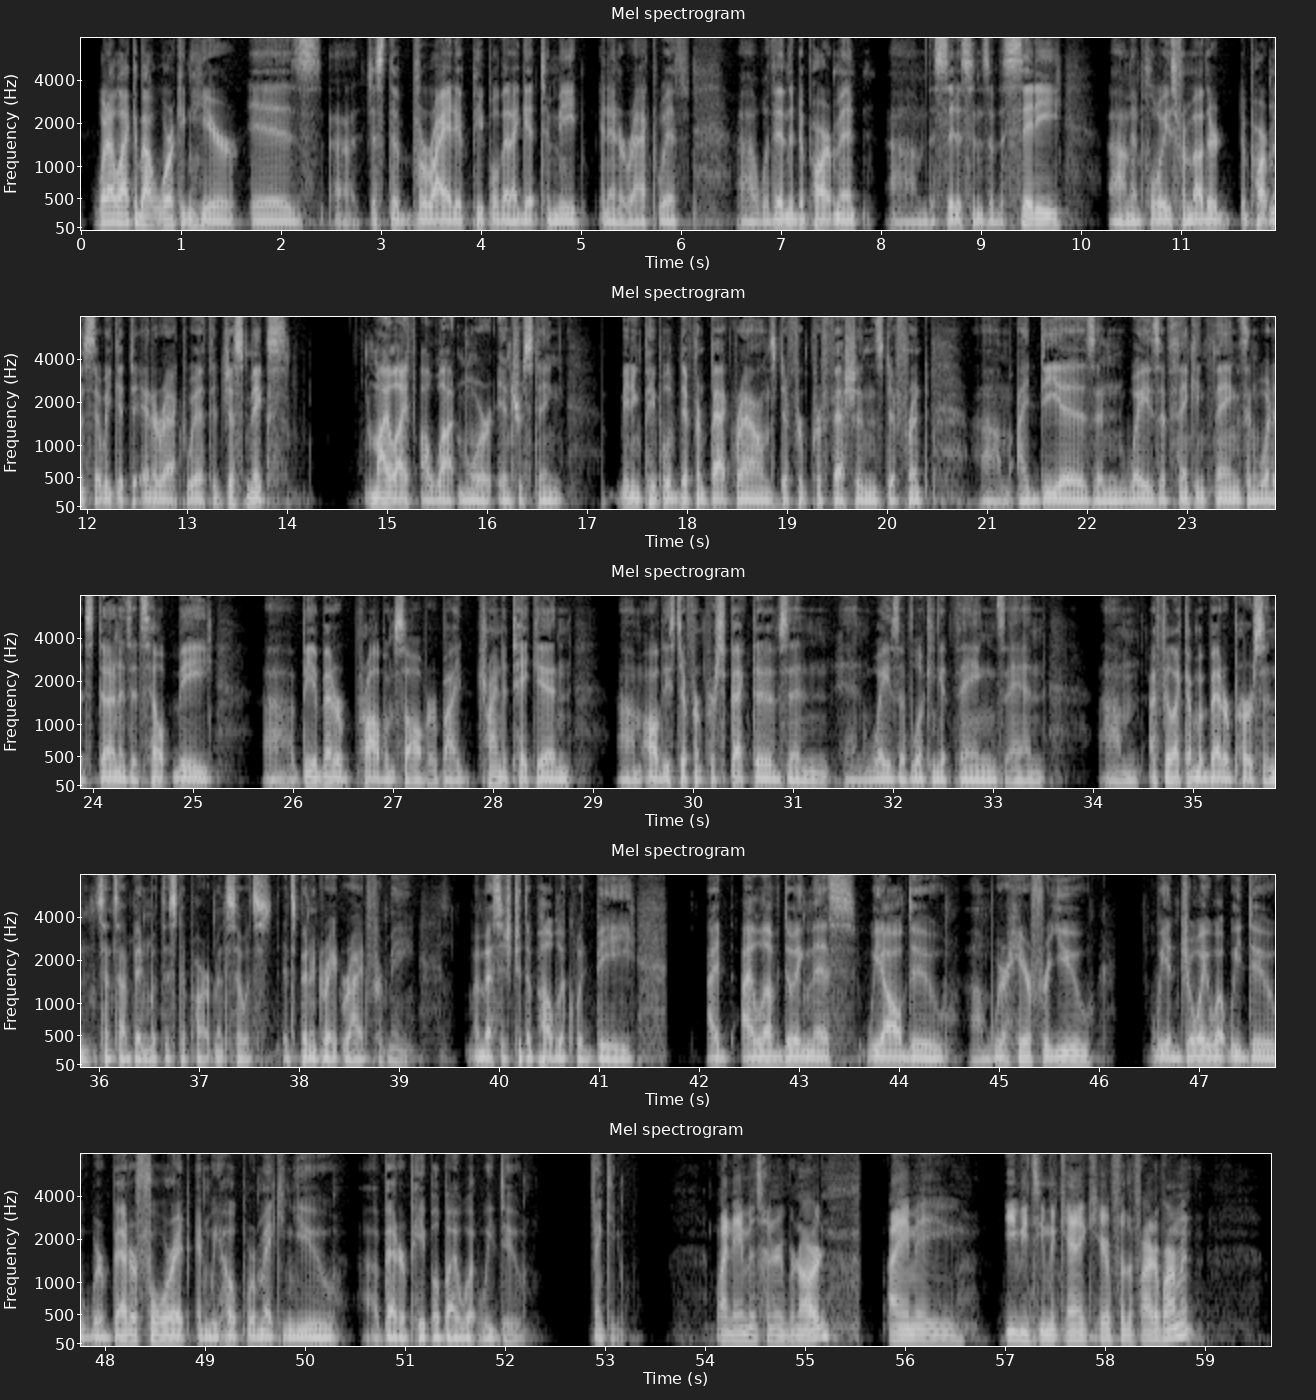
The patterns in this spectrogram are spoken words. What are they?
What I like about working here is uh, just the variety of people that I get to meet and interact with uh, within the department, um, the citizens of the city, um, employees from other departments that we get to interact with. It just makes my life a lot more interesting. Meeting people of different backgrounds, different professions, different um, ideas and ways of thinking things. And what it's done is it's helped me uh, be a better problem solver by trying to take in um, all these different perspectives and, and ways of looking at things. And um, I feel like I'm a better person since I've been with this department. So it's it's been a great ride for me. My message to the public would be I, I love doing this. We all do. Um, we're here for you. We enjoy what we do. We're better for it. And we hope we're making you uh, better people by what we do. Thank you. My name is Henry Bernard. I am a EVT mechanic here for the fire department.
